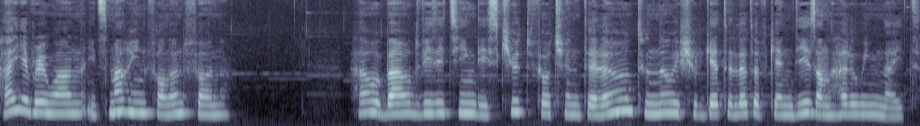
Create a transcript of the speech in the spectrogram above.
Hi everyone, it's Marine for Lawn Fawn. How about visiting this cute fortune teller to know if you'll get a lot of candies on Halloween night?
